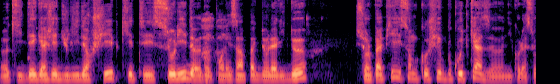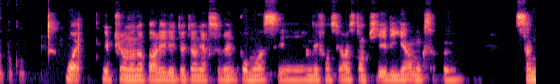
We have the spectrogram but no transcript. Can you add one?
euh, qui dégageaient du leadership, qui étaient solides pour les impacts de la Ligue 2. Sur le papier, il semble cocher beaucoup de cases, Nicolas Sopoku. Ouais, et puis on en a parlé les deux dernières semaines. Pour moi, c'est un défenseur estampillé Ligue 1, donc ça peut, ça ne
